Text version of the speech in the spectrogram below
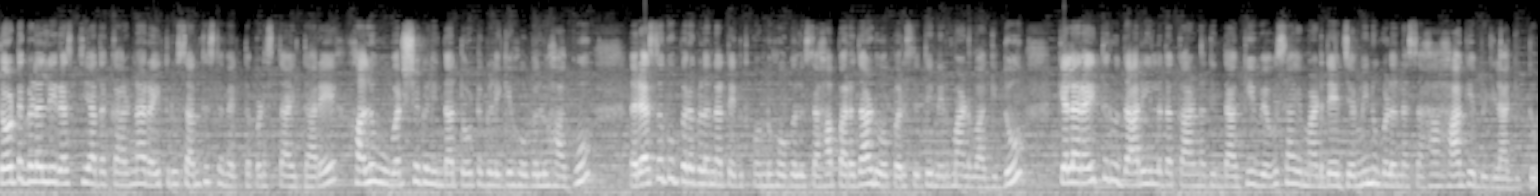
ತೋಟಗಳಲ್ಲಿ ರಸ್ತೆಯಾದ ಕಾರಣ ರೈತರು ಸಂತಸ ವ್ಯಕ್ತಪಡಿಸ್ತಾ ಇದ್ದಾರೆ. ಹಲವು ವರ್ಷಗಳಿಂದ ತೋಟಗಳಿಗೆ ಹೋಗಲು ಹಾಗೂ ರಸಗೊಬ್ಬರಗಳನ್ನು ತೆಗೆದುಕೊಂಡು ಹೋಗಲು ಸಹ ಪರದಾಡುವ ಪರಿಸ್ಥಿತಿ ನಿರ್ಮಾಣವಾಗಿದ್ದು, ಕೆಲ ರೈತರು ದಾರಿ ಇಲ್ಲದ ಕಾರಣದಿಂದಾಗಿ ವ್ಯವಸಾಯ ಮಾಡದೆ ಜಮೀನುಗಳನ್ನು ಸಹ ಹಾಗೆ ಬಿಡಲಾಗಿತ್ತು.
